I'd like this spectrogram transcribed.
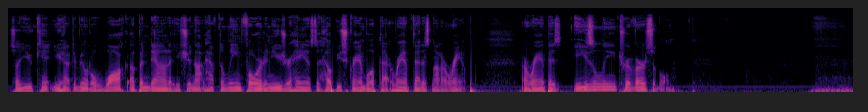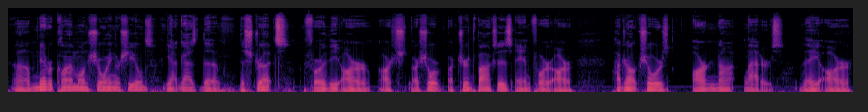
So you can't you have to be able to walk up and down it. You should not have to lean forward and use your hands to help you scramble up that ramp. That is not a ramp. A ramp is easily traversable. Um, never climb on shoring or shields. Yeah, guys, the the struts for the our our our shore our trench boxes and for our hydraulic shores are not ladders. They are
